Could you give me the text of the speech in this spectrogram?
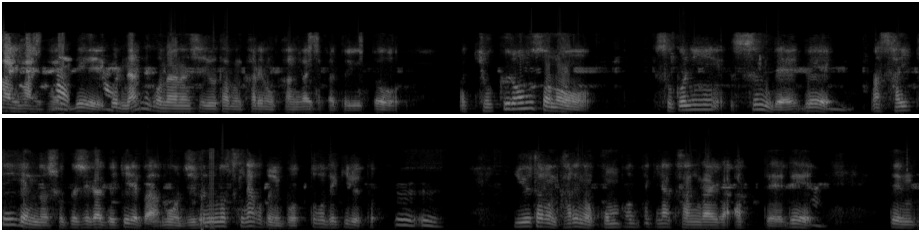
はいはいははいい。で、これなんでこの話を多分彼も考えたかというと、まあ極論その、そこに住んで、で、まあ、最低限の食事ができれば、もう自分の好きなことに没頭できるとうんうん。いう多分彼の根本的な考えがあって、ではい、で、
